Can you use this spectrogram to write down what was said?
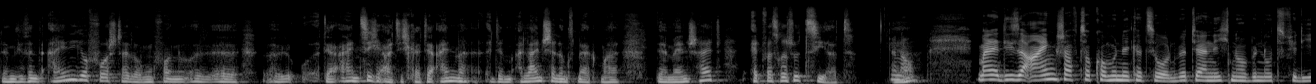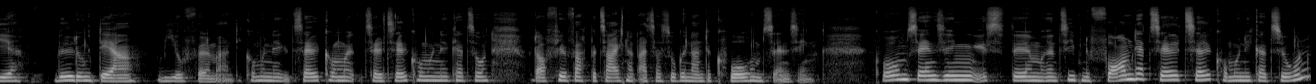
dann sind einige Vorstellungen von äh, äh der Einzigartigkeit, der Ein dem Alleinstellungsmerkmal der Menschheit etwas reduziert. Genau. Ja? Ich meine, diese Eigenschaft zur Kommunikation wird ja nicht nur benutzt für die Bildung der Biofilme. Die Zell-Zell-Kommunikation wird auch vielfach bezeichnet als das sogenannte Quorum Sensing. Quorum Sensing ist im Prinzip eine Form der Zell-Zell-Kommunikation,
